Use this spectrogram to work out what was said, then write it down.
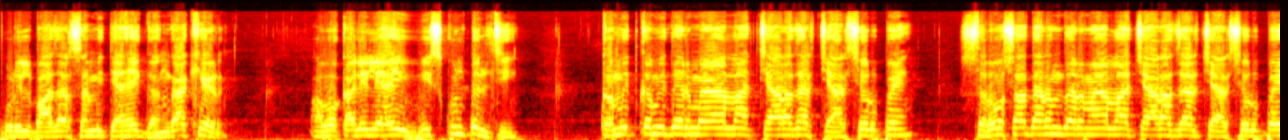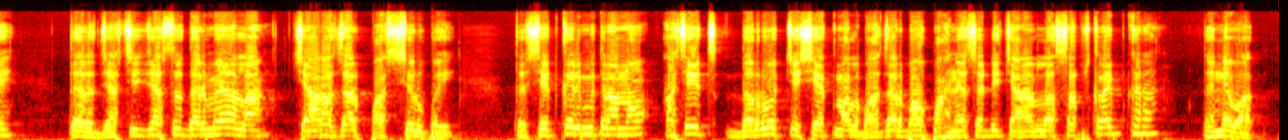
पुढील बाजार समिती आहे गंगाखेड. आवक आलेली आहे वीस क्विंटलची. कमीत कमी दर मिळाला चार हजार चारशे रुपये सर्वसाधारण दर मिळाला चार हजार चारशे रुपये तर जास्तीत जास्त दर मिळाला चार हजार पाचशे रुपये. तर शेतकरी मित्रांनो असेच दररोजचे शेतमाल बाजारभाव पाहण्यासाठी चॅनलला सबस्क्राईब करा. धन्यवाद.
